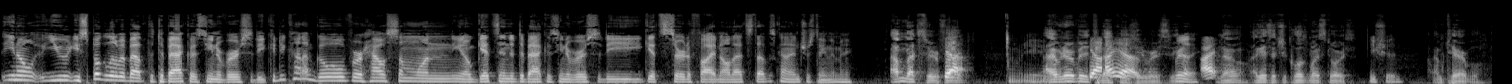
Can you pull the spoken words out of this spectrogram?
you know, you you spoke a little bit about the Tobacco's University. Could you kind of go over how someone you know gets into Tobacco's University, gets certified, and all that stuff? It's kind of interesting to me. I'm not certified. I've never been to Yeah, I, uh, University. Really? I- no, I guess I should close my stores. You should. I'm terrible.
